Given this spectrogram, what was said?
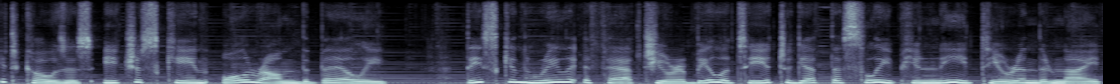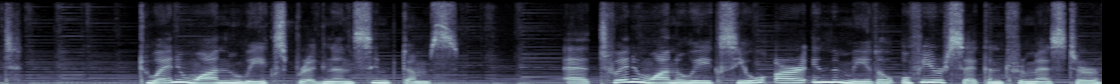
it causes itchy skin all around the belly. This can really affect your ability to get the sleep you need during the night. 21 weeks pregnant symptoms. At 21 weeks, you are in the middle of your second trimester.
